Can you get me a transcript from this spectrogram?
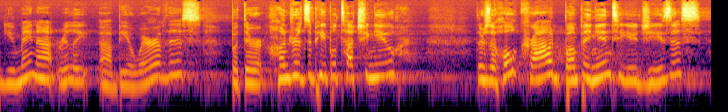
you may not really uh, be aware of this, but there are hundreds of people touching you. There's a whole crowd bumping into you, Jesus.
